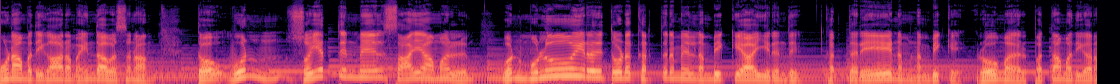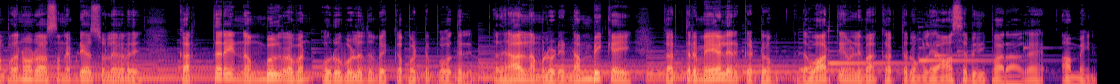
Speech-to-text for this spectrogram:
மூணாம் அதிகாரம் ஐந்தாம் வசனம் தோ உன் சுயத்தின் மேல் சாயாமல் உன் முழு இருதயத்தோட கர்த்தர் மேல் நம்பிக்கையாய் இருந்து. கர்த்தரே நம் நம்பிக்கை. ரோமர் பத்தாம் அதிகாரம் பதினோரு வசனம் எப்படியா சொல்லுகிறது? கர்த்தரை நம்புகிறவன் ஒரு பொழுதும் வெட்கப்பட்டு போவதில்லை. அதனால் நம்மளுடைய நம்பிக்கை கர்த்தர் மேல் இருக்கட்டும். இந்த வார்த்தை மூலியமாக கர்த்தர் உங்களை ஆசிர்விதிப்பாராக. ஆமென்.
